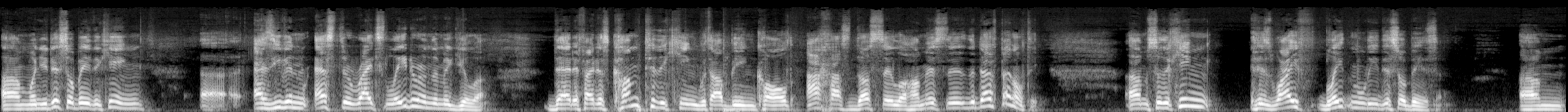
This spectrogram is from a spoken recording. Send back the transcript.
Um, when you disobey the king, uh, as even Esther writes later in the Megillah, that if I just come to the king without being called, achas dase the, the death penalty. Um, so the king, his wife blatantly disobeys him um,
